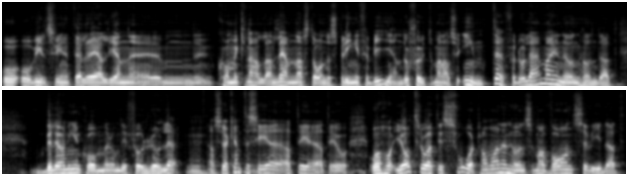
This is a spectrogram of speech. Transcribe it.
och, och vildsvinet eller älgen eh, kommer knallan, lämnar stånd och springer förbi en. Då skjuter man alltså inte. För då lär man en ung hund att belöningen kommer om det är full rulle. Mm. Alltså jag kan inte se att det är... Att det är och jag tror att det är svårt. Har man en hund som har vant sig vid att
